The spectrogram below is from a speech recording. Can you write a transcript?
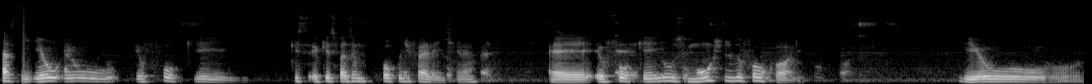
Assim, eu, eu, eu foquei, eu quis fazer um pouco diferente, né? É, eu foquei nos monstros do folclore. Eu,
